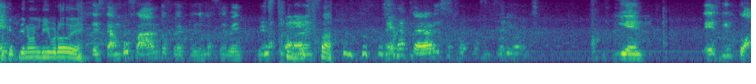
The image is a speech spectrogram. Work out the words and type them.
porque tiene un libro de. te están bufando, Pepo. Yo no sé, ven. Ven a aclarar eso. Ven a aclarar eso, Pepo, en serio. Y el. Es virtual,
